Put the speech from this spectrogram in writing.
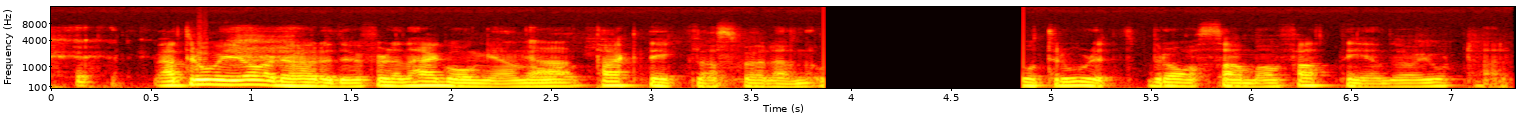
Jag tror vi gör det hörru du för den här gången. Ja. Och tack Niklas för den otroligt bra sammanfattningen du har gjort här.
